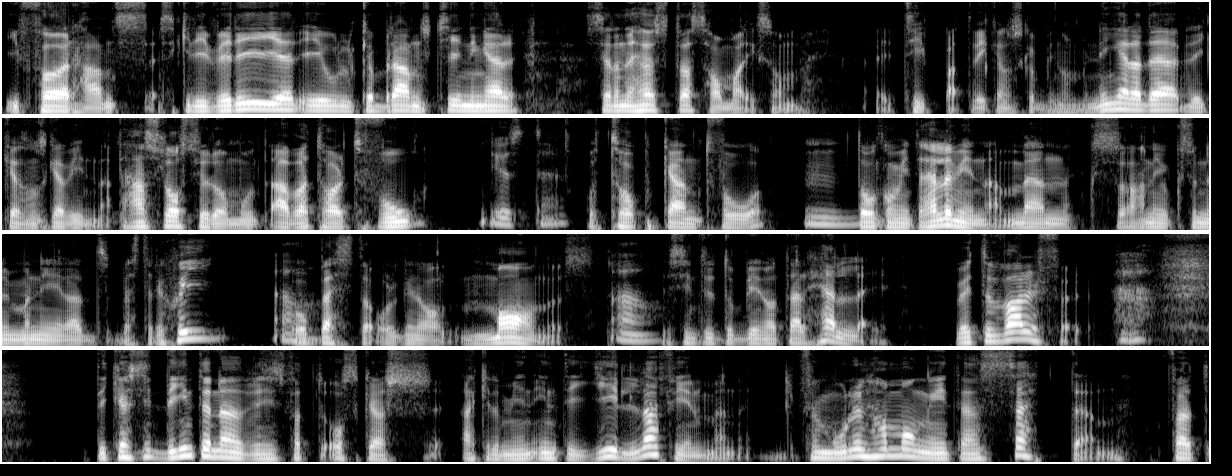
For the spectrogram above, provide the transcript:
i förhandsskriverier i olika branschtidningar. Sedan i höstas har man liksom tippat vilka som ska bli nominerade, vilka som ska vinna. Han slåss ju då mot Avatar 2 Just det. och Top Gun 2. Mm. De kommer inte heller vinna, men så han är också nominerad bästa regi Ja. och bästa originalmanus. Ja. Det ser inte ut att bli något där heller. Vet du varför? Det, kanske, det är inte nödvändigtvis för att Oscarsakademin inte gillar filmen. Förmodligen har många inte ens sett den. För att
